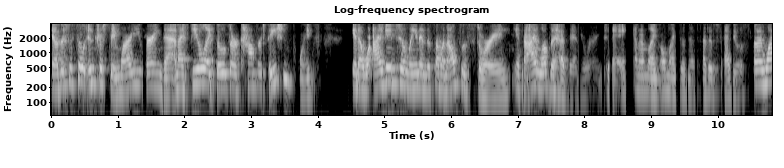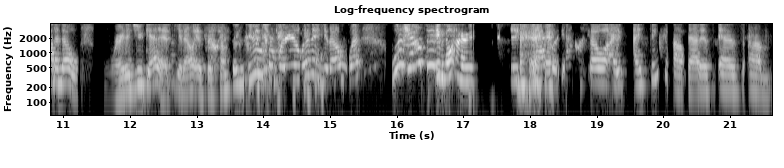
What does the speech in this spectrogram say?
you know this is so interesting why are you wearing that and i feel like those are conversation points you know, where I get to lean into someone else's story. You know, I love the headband you're wearing today. And I'm like, oh my goodness, that is fabulous. But I want to know where did you get it? You know, is this something new from where you're living? You know, what what happened? Exactly. so I I think about that as as um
